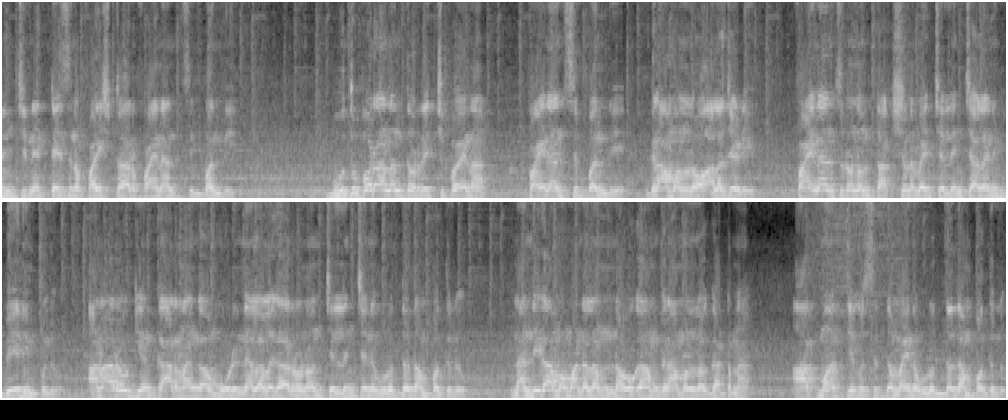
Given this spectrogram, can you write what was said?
నుంచి నెట్టేసిన ఫైవ్ స్టార్ ఫైనాన్స్ సిబ్బంది. బూతు పురాణంతో రెచ్చిపోయిన ఫైనాన్స్ సిబ్బంది గ్రామంలో అలజడి. ఫైనాన్స్ రుణం తక్షణమే చెల్లించాలని వేధింపులు. అనారోగ్యం కారణంగా మూడు నెలలుగా రుణం చెల్లించని వృద్ధ దంపతులు. నందిగామ మండలం నౌగాం గ్రామంలో ఘటన. ఆత్మహత్యకు సిద్ధమైన వృద్ధ దంపతులు.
